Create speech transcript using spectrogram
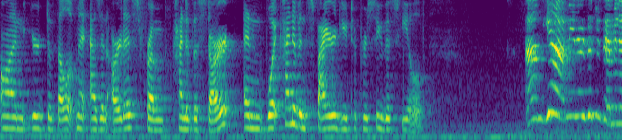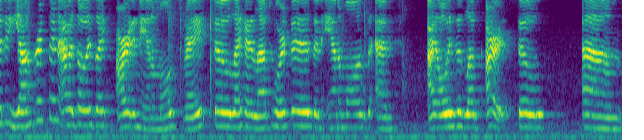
on your development as an artist from kind of the start and what kind of inspired you to pursue this field? Um, yeah, I mean, it was interesting. I mean, as a young person, I was always like art and animals, right? So, like, I loved horses and animals, and I always have loved art. So, um,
